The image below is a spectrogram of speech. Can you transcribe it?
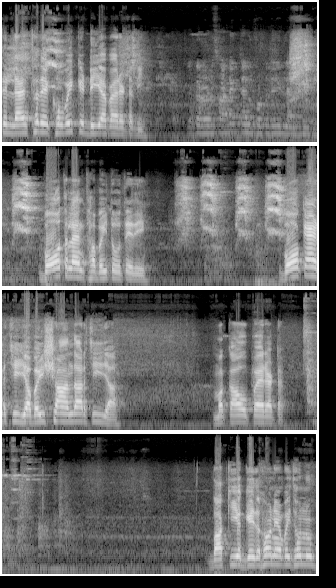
ਤੇ ਲੈਂਥ ਦੇਖੋ ਬਈ ਕਿੱਡੀ ਆ ਪੈਰਟ ਦੀ। ਇਹ ਕਰੋੜ 3.5 ਫੁੱਟ ਦੀ ਲੈਂਥ ਹੁੰਦੀ ਹੈ। ਬਹੁਤ ਲੈਂਥ ਆ ਬਈ ਤੋਤੇ ਦੀ। ਬਹੁਤ ਘੈਂਟ ਚੀਜ਼ ਆ ਬਈ ਸ਼ਾਨਦਾਰ ਚੀਜ਼ ਆ। Macaw parrot. ਬਾਕੀ ਅੱਗੇ ਦਿਖਾਉਣੇ ਆ ਬਈ ਤੁਹਾਨੂੰ।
